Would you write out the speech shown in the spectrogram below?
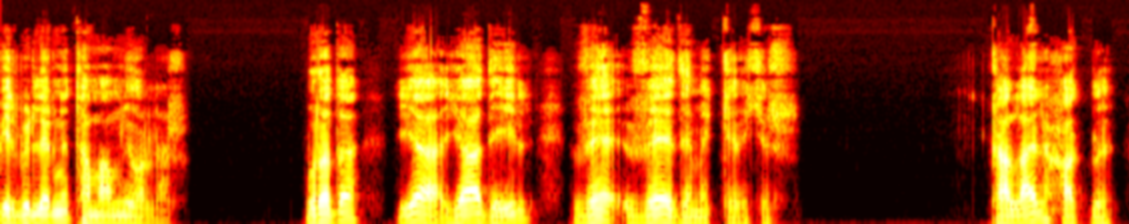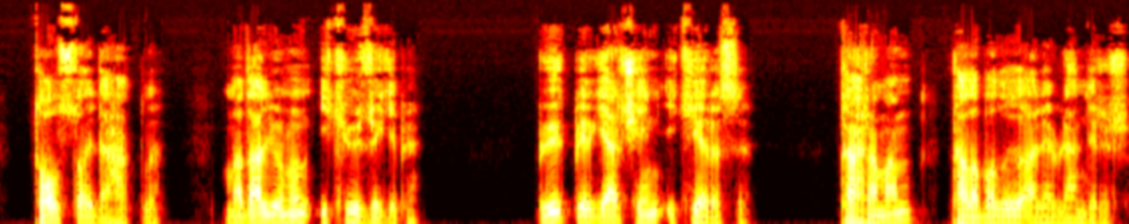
birbirlerini tamamlıyorlar. Burada ya ya değil ve ve demek gerekir. Carlyle haklı, Tolstoy da haklı. Madalyonun iki yüzü gibi. Büyük bir gerçeğin iki yarısı. Kahraman kalabalığı alevlendirir.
